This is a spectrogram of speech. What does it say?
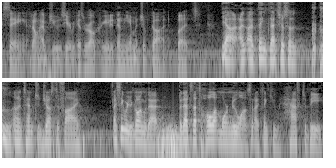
saying I don't have Jews here because we're all created in the image of God? But yeah, I, I think that's just a, an attempt to justify. I see where you're going with that, but that's that's a whole lot more nuanced that I think you have to be.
